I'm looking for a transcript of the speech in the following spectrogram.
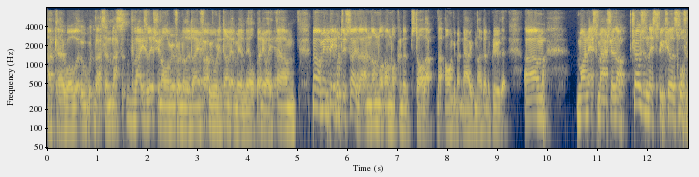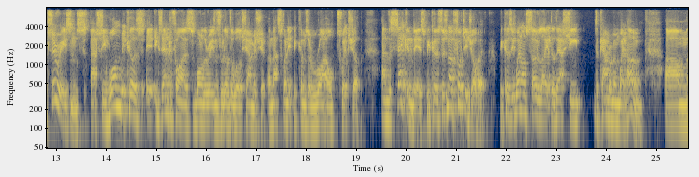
Okay, well, that's and that's that is literally an argument for another day. In fact, we've already done it, me and Neil. But anyway, Yeah. um, no, I mean people do say that, and I'm not I'm not going to start that that argument now, even though I don't agree with it. Um, my next match, and I've chosen this because, well, for two reasons actually. One, because it exemplifies one of the reasons we love the World Championship, and that's when it becomes a right old twitch up. And the second is because there's no footage of it because it went on so late that they actually the cameraman went home. Um,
